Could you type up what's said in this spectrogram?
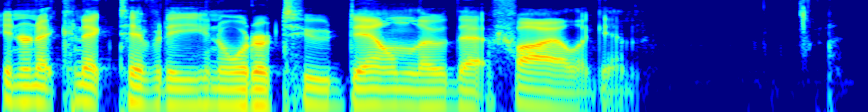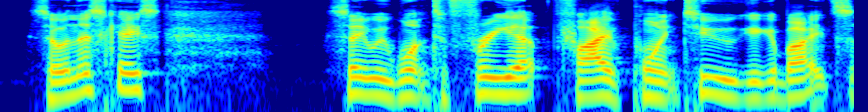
internet connectivity in order to download that file again. So in this case, say we want to free up 5.2 gigabytes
